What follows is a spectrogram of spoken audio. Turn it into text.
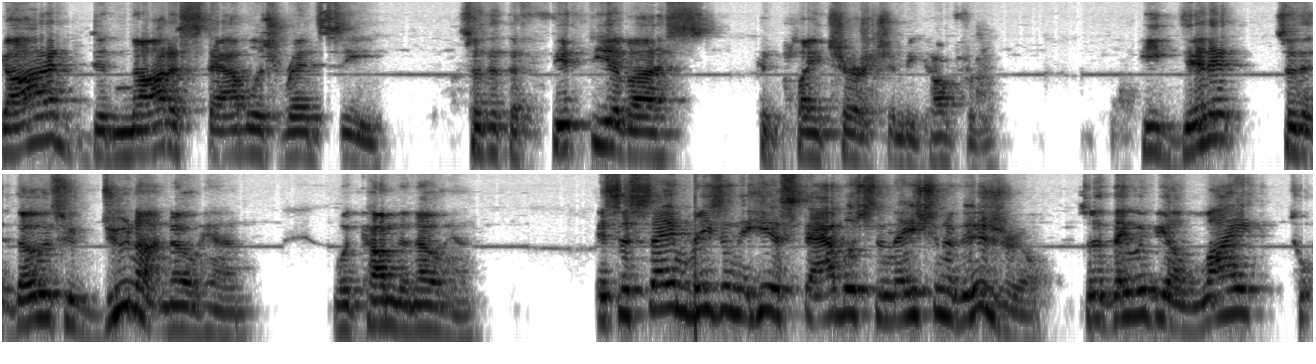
God did not establish Red Sea so that the 50 of us could play church and be comfortable. He did it so that those who do not know him would come to know him. It's the same reason that he established the nation of Israel so that they would be a light to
